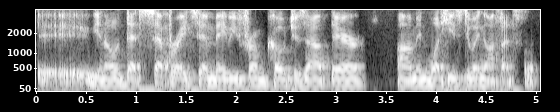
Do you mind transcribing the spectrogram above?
you know that separates him maybe from coaches out there um, in what he's doing offensively.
